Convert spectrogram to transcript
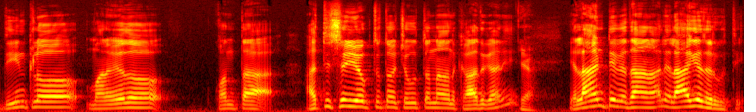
దీంట్లో మనం ఏదో కొంత అతిశయోక్తితో చెబుతున్నామని కాదు కానీ. ఇలాంటి విధానాలు ఇలాగే జరుగుతాయి.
